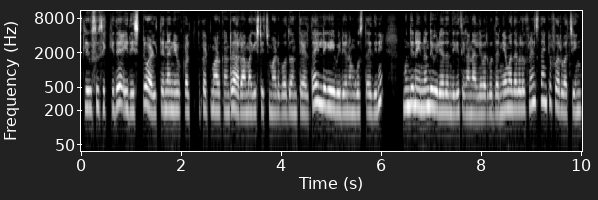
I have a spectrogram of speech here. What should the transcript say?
ಸ್ಲೀವ್ಸು ಸಿಕ್ಕಿದೆ. ಇದಿಷ್ಟು ಅಳತೆನ ನೀವು ಕಟ್ ಕಟ್ ಮಾಡ್ಕೊಂಡ್ರೆ ಆರಾಮಾಗಿ ಸ್ಟಿಚ್ ಮಾಡ್ಬೋದು ಅಂತ ಹೇಳ್ತಾ ಇಲ್ಲಿಗೆ ಈ ವಿಡಿಯೋ ಮುಗಿಸ್ತಾ ಇದ್ದೀನಿ. ಮುಂದಿನ ಇನ್ನೊಂದು ವಿಡಿಯೋದೊಂದಿಗೆ ಸಿಗೋಣ. ಅಲ್ಲಿವರೆಗೂ ಧನ್ಯವಾದಗಳು friends thank you for watching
